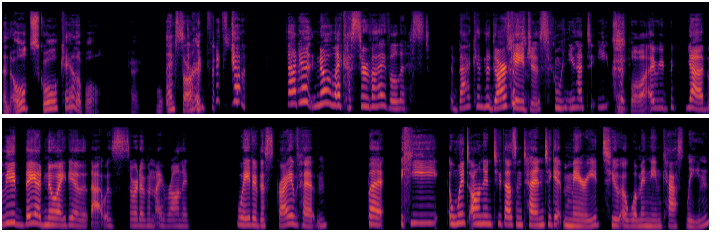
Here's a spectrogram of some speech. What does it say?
an old school cannibal. Okay. I'm sorry. yeah, that is no, like a survivalist back in the dark ages when you had to eat people. I mean, yeah, they, they had no idea that that was sort of an ironic way to describe him. But he went on in 2010 to get married to a woman named Kathleen.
